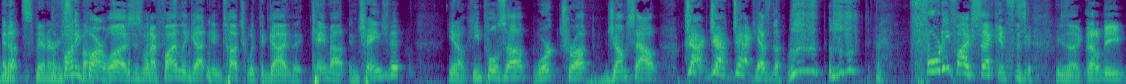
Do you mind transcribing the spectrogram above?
And nut the, spinner. The funny called. part was is when I finally got in touch with the guy that came out and changed it. You know, he pulls up, work truck, jumps out, Jack, Jack, Jack. He has the forty-five seconds. This, he's like, "That'll be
